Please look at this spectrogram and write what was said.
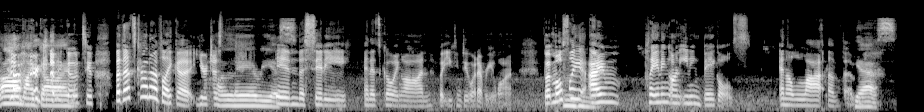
Oh my gonna go to. But that's kind of like a you're just Hilarious. in the city and it's going on, but you can do whatever you want. But mostly Mhm. I'm planning on eating bagels and a lot of them. Yes.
